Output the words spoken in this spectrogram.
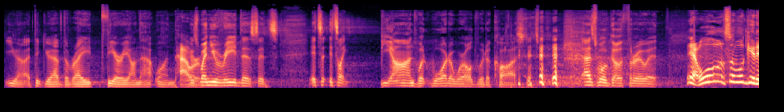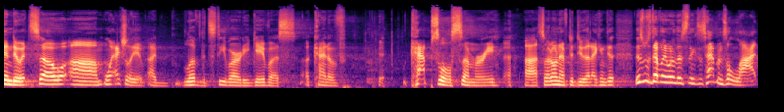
you know, I think you have the right theory on that one. Power Because when you read this, it's, it's, it's like beyond what Waterworld would have cost, it's, as we'll go through it. Yeah, well, so we'll get into it. So, um, well, actually, I love that Steve already gave us a kind of capsule summary, uh, so I don't have to do that. I can get. This was definitely one of those things. This happens a lot.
